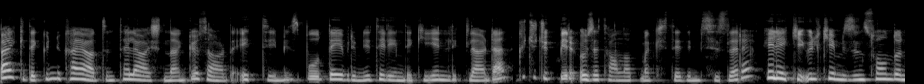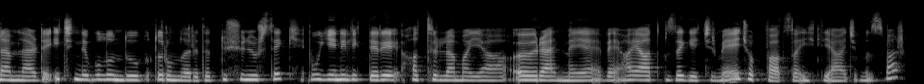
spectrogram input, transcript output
belki de günlük hayatın telaşından göz ardı ettiğimiz bu devrim niteliğindeki yeniliklerden küçücük bir özet anlatmak istedim sizlere. Hele ki ülkemizin son dönemlerde içinde bulunduğu bu durumları da düşünürsek bu yenilikleri hatırlamaya, öğrenmeye ve hayatımıza geçirmeye çok fazla ihtiyacımız var.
